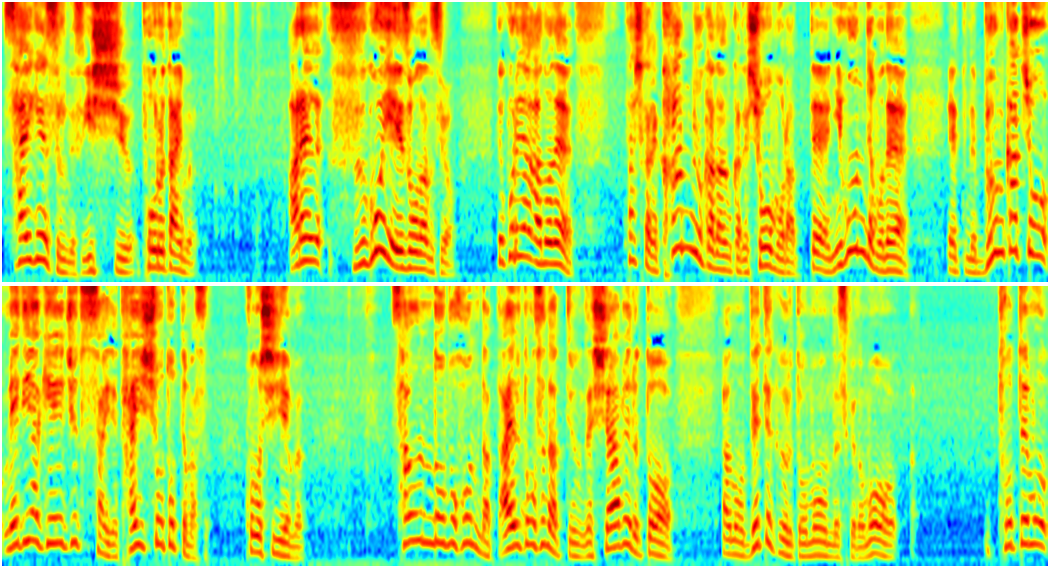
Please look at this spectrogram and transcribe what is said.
再現するんです、一周、ポールタイム。あれ、すごい映像なんですよ。で、これ、あのね、確かね、カンヌかなんかで賞をもらって、日本でもね、えっとね、文化庁メディア芸術祭で大賞を取ってます。この CM。サウンドオブホンダって、アイルトンセナっていうので調べると、あの、出てくると思うんですけども、とても、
